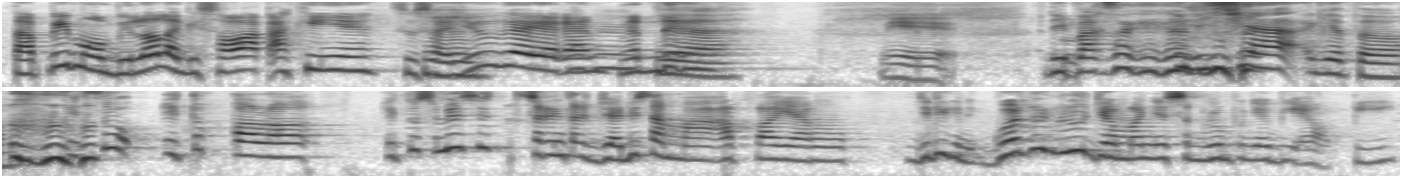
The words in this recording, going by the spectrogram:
tapi mobil lo lagi soak akinya, susah juga ya kan, ngeden. Iya. Nih, Dipaksa kayak gak bisa gitu. itu itu kalau itu sebenarnya sih sering terjadi sama apa yang jadi gini, gue tuh dulu zamannya sebelum punya BLP,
